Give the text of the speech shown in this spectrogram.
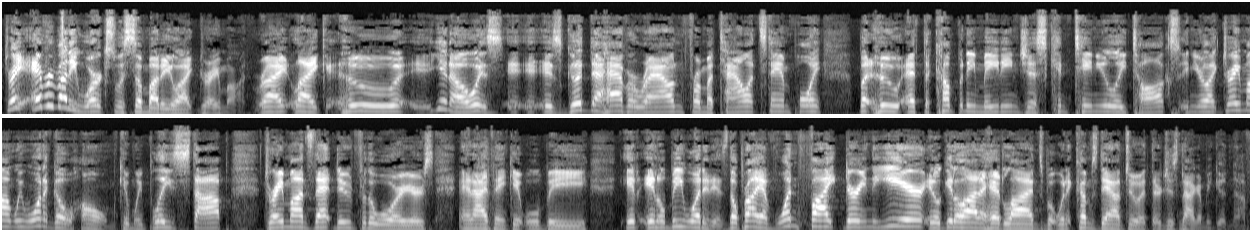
Dray, everybody works with somebody like Draymond, right? Like who you know is is good to have around from a talent standpoint but who at the company meeting just continually talks, and you're like, Draymond, we want to go home. Can we please stop? Draymond's that dude for the Warriors, and I think it will be it, it'll be what it is. They'll probably have one fight during the year. It'll get a lot of headlines, but when it comes down to it, they're just not going to be good enough.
